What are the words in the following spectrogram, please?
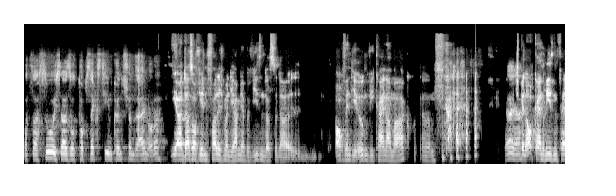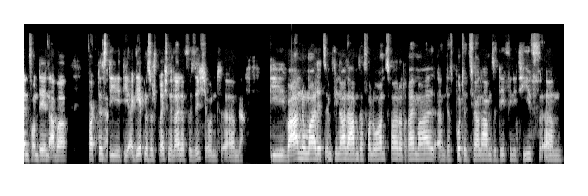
was sagst du? Ich sage so Top 6 Team könnte es schon sein, oder? Ja, das auf jeden Fall. Ich meine, die haben ja bewiesen, dass sie da, äh, auch wenn die irgendwie keiner mag, ähm, Ja, ich ja. bin auch kein Riesenfan von denen, aber Fakt ist, Ja, die, die Ergebnisse sprechen leider für sich und ähm, ja, die waren nun mal jetzt im Finale, haben da verloren, zwei oder dreimal. Ähm, das Potenzial haben sie definitiv. Ähm,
